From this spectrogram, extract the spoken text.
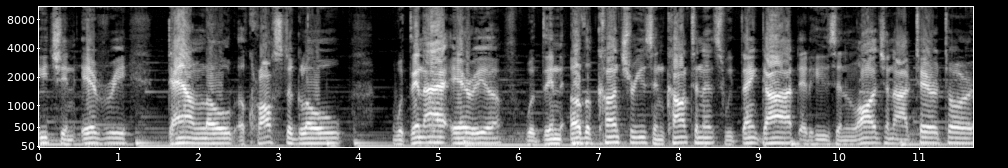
each and every download across the globe within our area, within other countries and continents. We thank God that He's enlarging our territory.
